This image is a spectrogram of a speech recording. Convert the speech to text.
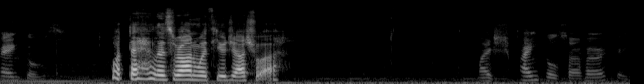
My. What the hell is wrong with you, Joshua? My spankles are hurting.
